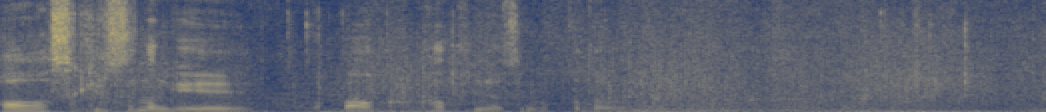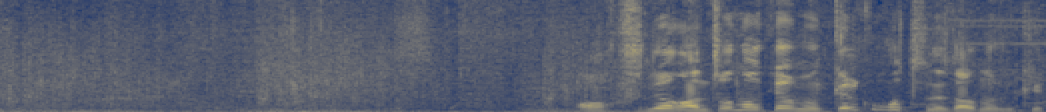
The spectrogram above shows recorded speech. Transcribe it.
아 스킬 쓰는 게 빡빡하군요 생각보다. 아 그냥 안전하게 하면 깰 것 같은데 나는 왜 이렇게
